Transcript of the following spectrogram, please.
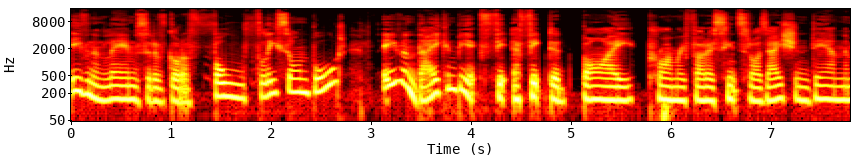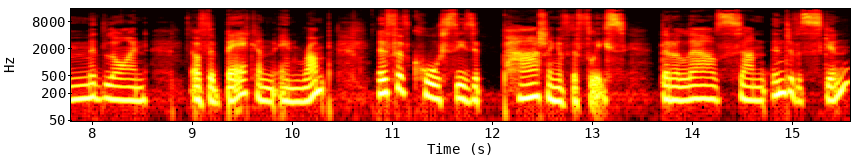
even in lambs that have got a full fleece on board, even they can be affected by primary photosensitization down the midline of the back and, and rump, if of course there's a parting of the fleece that allows sun into the skin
